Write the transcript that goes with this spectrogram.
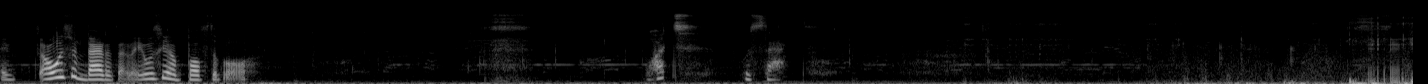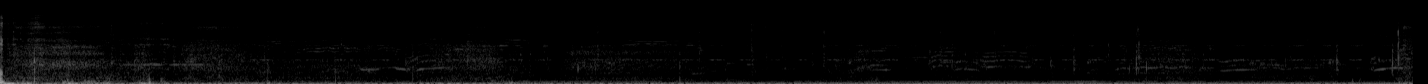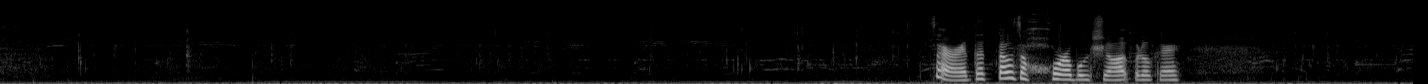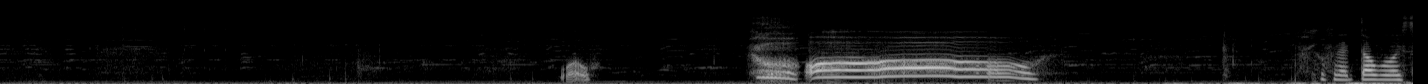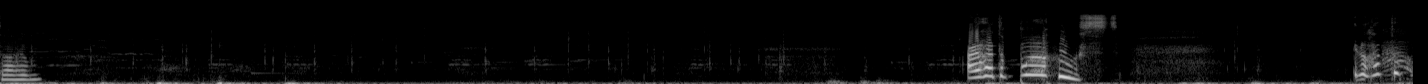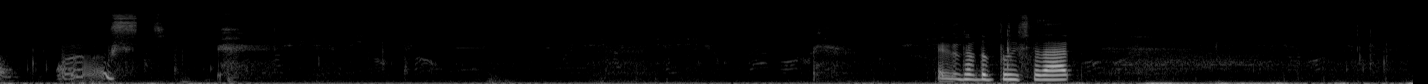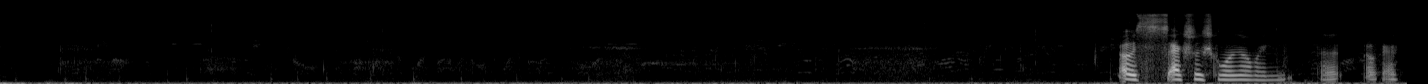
I've always been bad at that. I always get above the ball. What was that? Alright. That that was a horrible shot, but okay. Whoa. oh! Go for that double. I saw him. I have the boost. I don't have Ow. I didn't have the boost for that. Oh, it's actually scoring on my net. Uh, okay.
